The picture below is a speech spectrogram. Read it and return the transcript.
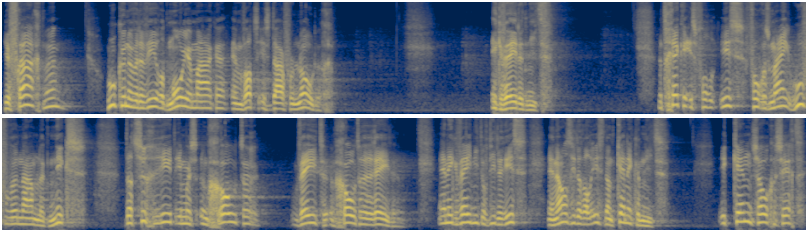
Je vraagt me, hoe kunnen we de wereld mooier maken en wat is daarvoor nodig? Ik weet het niet. Het gekke is, is, volgens mij hoeven we namelijk niks. Dat suggereert immers een groter weten, een grotere reden. En ik weet niet of die er is. En als die er al is, dan ken ik hem niet. Ik ken zo gezegd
